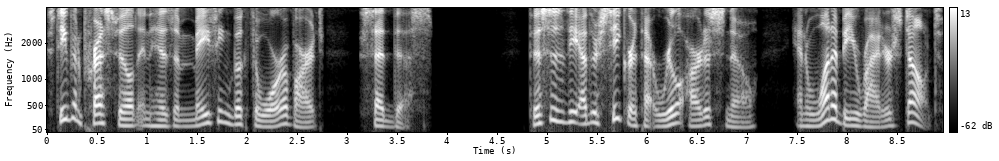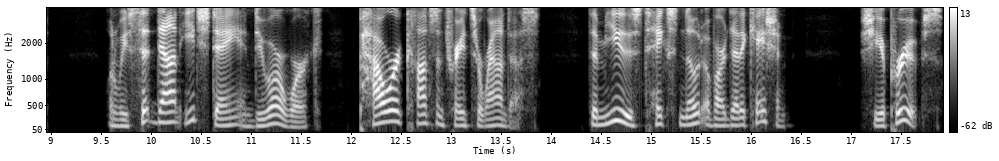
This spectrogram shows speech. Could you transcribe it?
Steven Pressfield, in his amazing book, The War of Art, said this This is the other secret that real artists know and wannabe writers don't. When we sit down each day and do our work, power concentrates around us. The muse takes note of our dedication. She approves.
